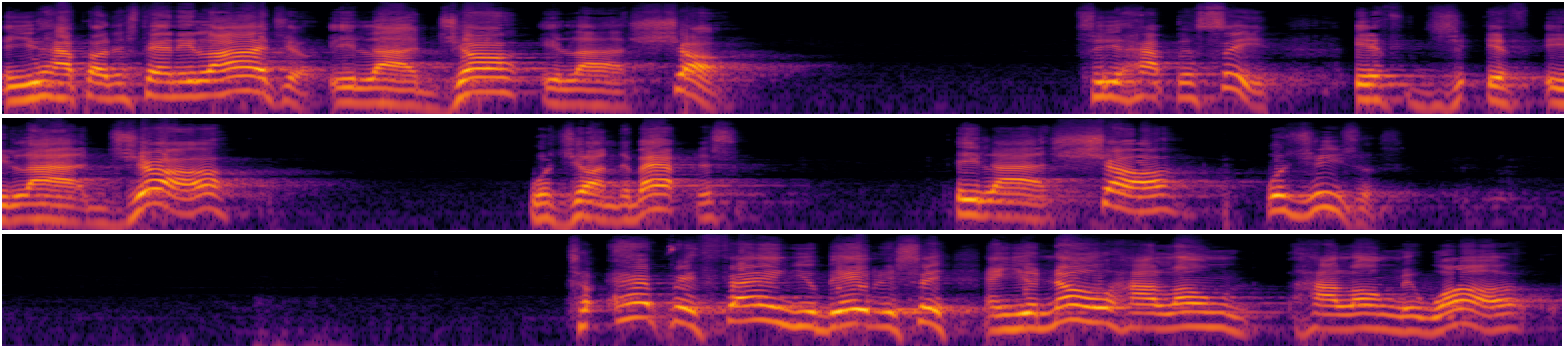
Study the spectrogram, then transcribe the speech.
And you have to understand Elijah, Elijah, Elisha. So you have to see if, if Elijah was John the Baptist, Elisha was Jesus. So everything you'll be able to see, and you know how long how long it was,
